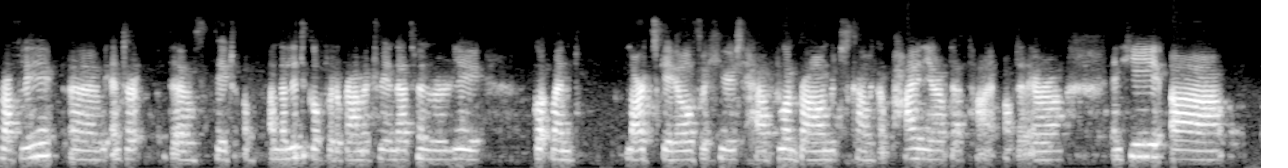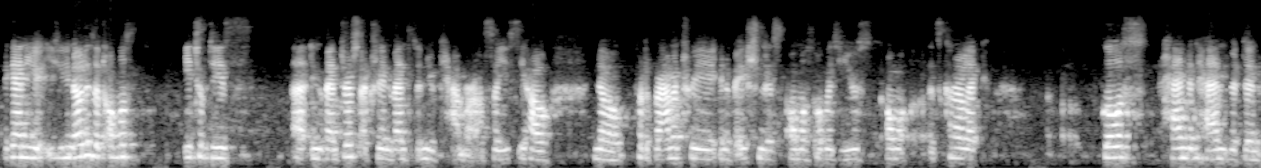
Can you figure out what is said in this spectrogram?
roughly, uh, we enter the stage of analytical photogrammetry, and that's when we really got went large scale. So here you have Duane Brown, which is kind of like a pioneer of that time, of that era. And he, uh, again, you, you notice that almost each of these uh, inventors actually invented a new camera. So you see how, you know, photogrammetry innovation is almost always used, almost, it's kind of like goes hand in hand with the,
